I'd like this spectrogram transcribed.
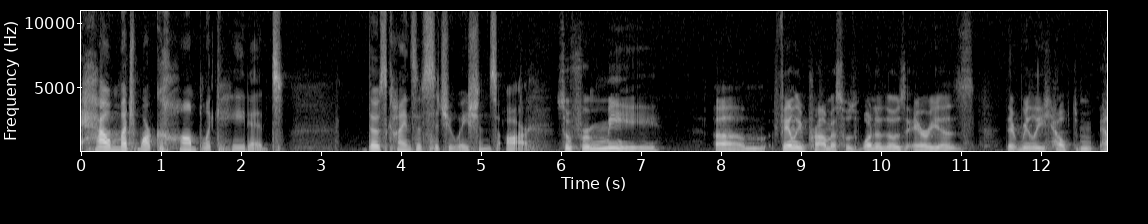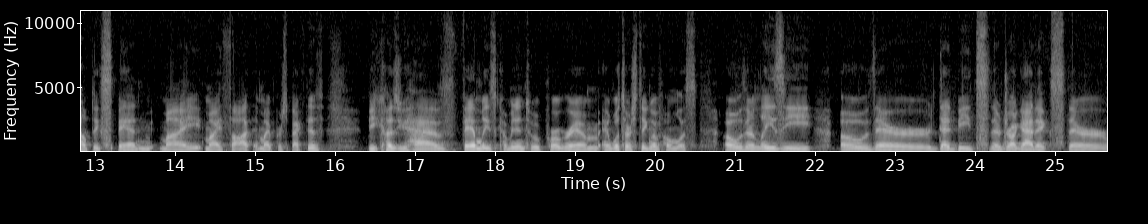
how much more complicated those kinds of situations are So for me, um, Family Promise was one of those areas that really helped helped expand my my thought and my perspective, because you have families coming into a program, and what's our stigma of homeless? Oh, they're lazy. Oh, they're deadbeats. They're drug addicts. They're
